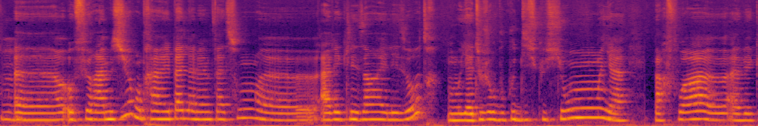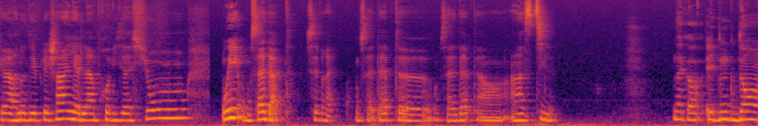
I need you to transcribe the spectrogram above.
mm. euh, au fur et à mesure. On ne travaille pas de la même façon euh, avec les uns et les autres. Il y a toujours beaucoup de discussions. Il y a parfois, euh, avec Arnaud Desplechin, il y a de l'improvisation. Oui, on s'adapte, c'est vrai. On s'adapte, on s'adapte à, un style. D'accord. Et donc, dans,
